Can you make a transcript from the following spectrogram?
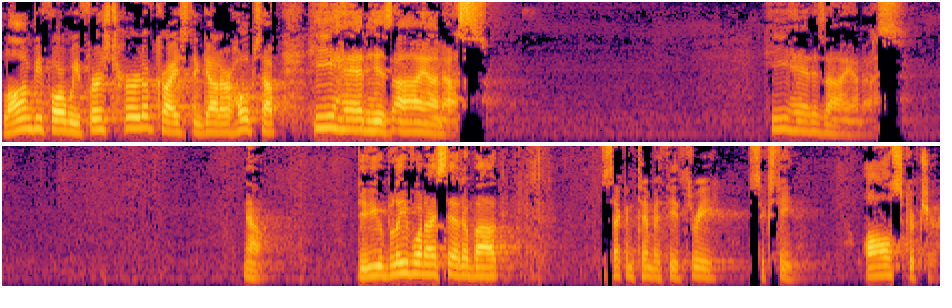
long before we first heard of Christ and got our hopes up, He had His eye on us. He had His eye on us. Now, do you believe what I said about 2 Timothy 3:16? All scripture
